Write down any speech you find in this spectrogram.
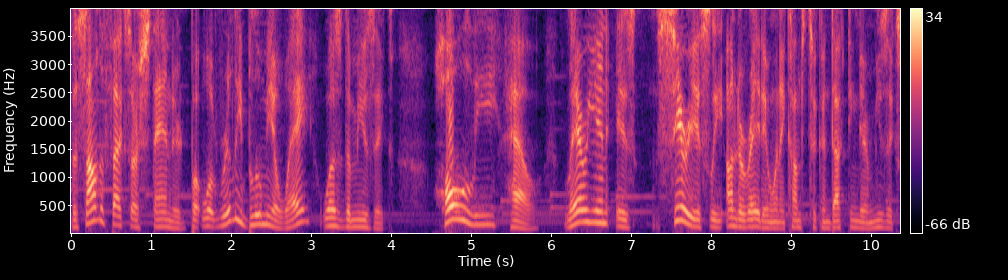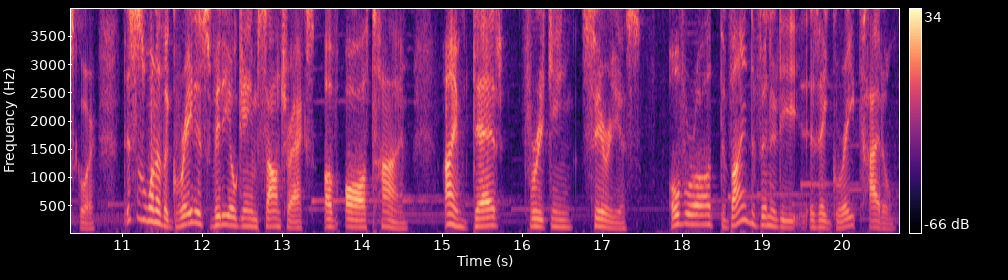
The sound effects are standard, but what really blew me away was the music. Holy hell. Larian is seriously underrated when it comes to conducting their music score. This is one of the greatest video game soundtracks of all time. I'm dead freaking serious. Overall, Divine Divinity is a great title.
